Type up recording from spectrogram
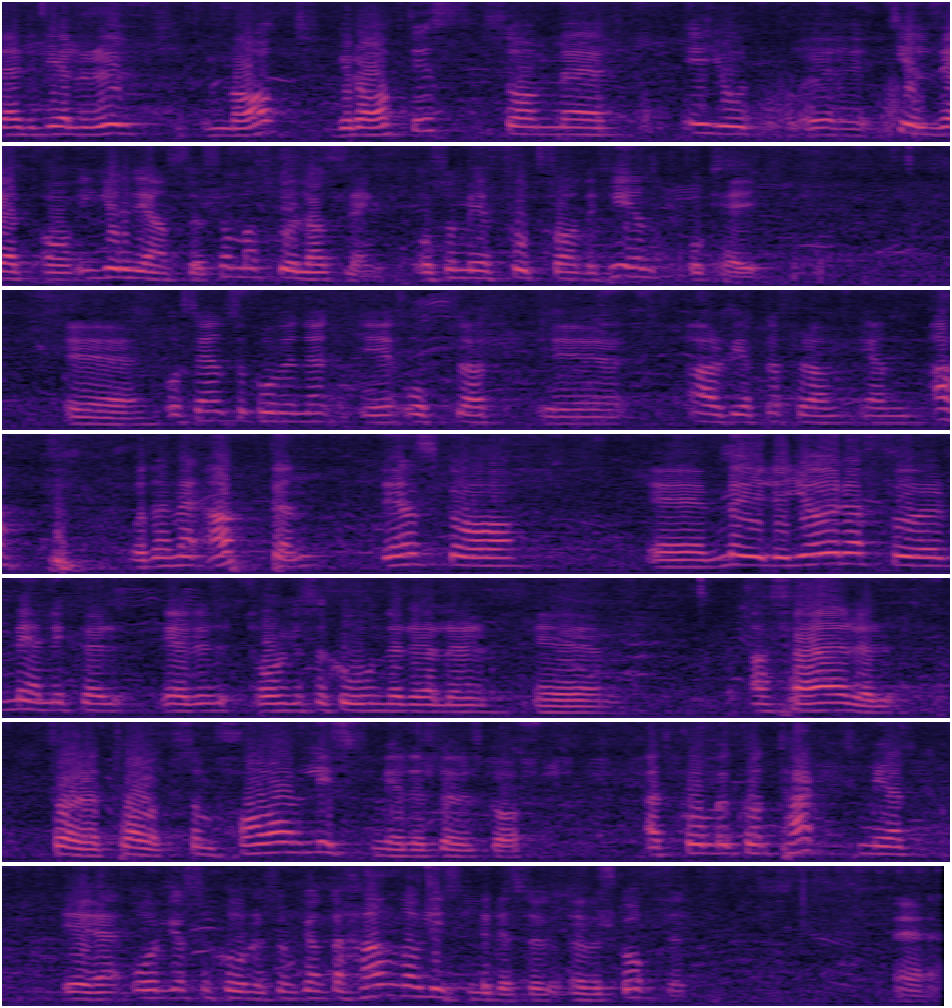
där vi delar ut mat gratis som eh, är gjord eh, tillrätt av ingredienser som man skulle ha slängt och som är fortfarande helt okej. Okay. Eh, och sen så kommer den eh, också att eh, arbeta fram en app. Och den här appen, den ska eh, möjliggöra för människor eller organisationer eller eh, affärer, företag som har livsmedelsöverskott att komma i kontakt med eh, organisationer som kan ta hand om livsmedelsöverskottet. Eh,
